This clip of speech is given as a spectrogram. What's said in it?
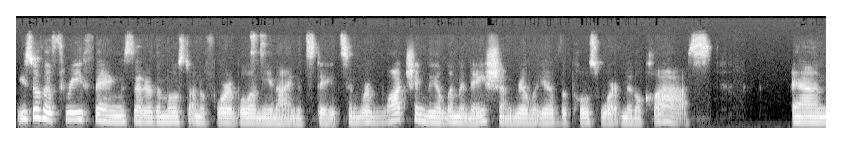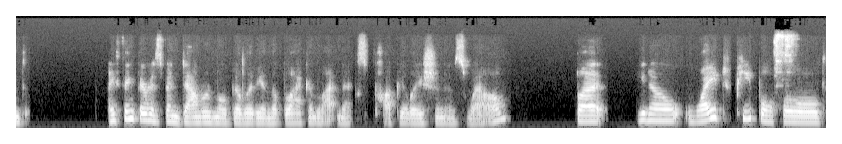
These are the three things that are the most unaffordable in the United States. And we're watching the elimination, really, of the post war middle class. And I think there has been downward mobility in the Black and Latinx population as well. But, you know, white people hold,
